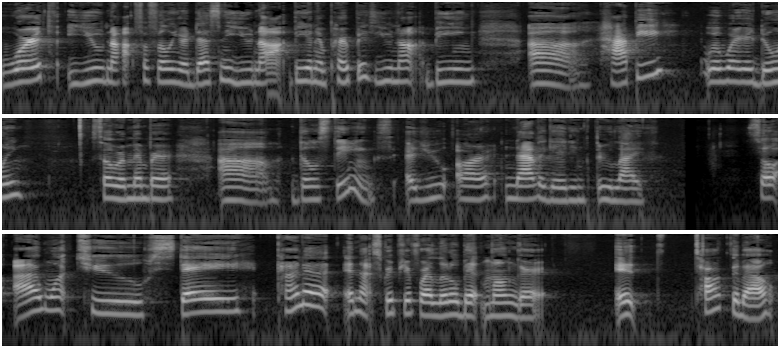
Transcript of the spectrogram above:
worth you not fulfilling your destiny, you not being in purpose, you not being uh, happy with what you're doing? So remember um, those things as you are navigating through life. So I want to stay kind of in that scripture for a little bit longer. It talked about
